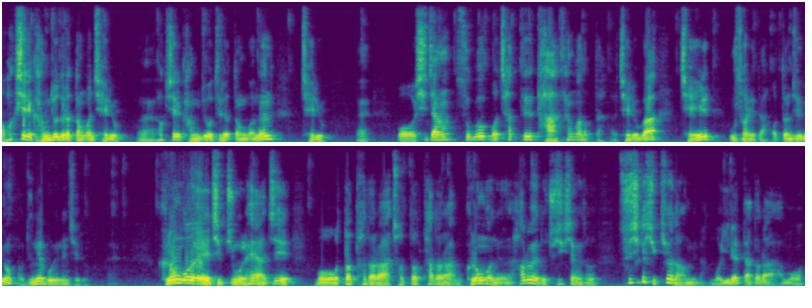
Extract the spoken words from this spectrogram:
어, 확실히 강조드렸던 건 재료. 예, 확실히 강조드렸던 거는 재료. 예, 뭐 시장, 수급, 뭐 차트 다 상관없다. 재료가 제일 우선이다. 어떤 재료? 어, 눈에 보이는 재료. 예. 그런 거에 집중을 해야지 뭐 어떻하더라 저떻하더라 뭐 그런 거는 하루에도 주식시장에서 수십 개씩 튀어나옵니다. 뭐 이랬다더라 뭐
